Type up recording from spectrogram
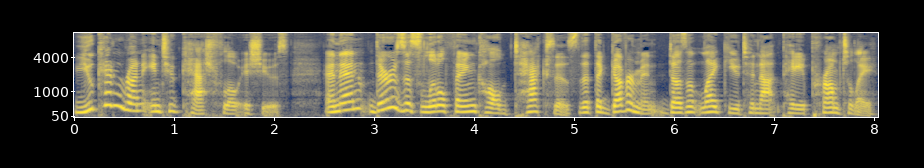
you can run into cash flow issues. And then there is this little thing called taxes that the government doesn't like you to not pay promptly.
